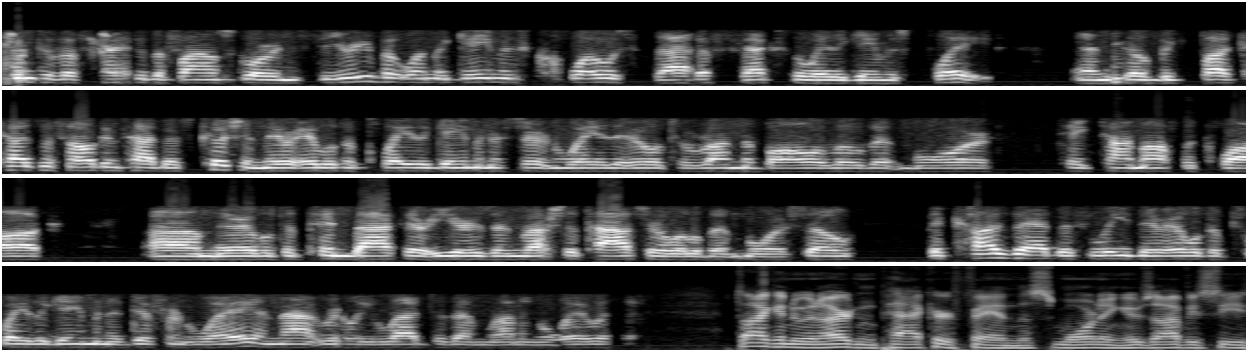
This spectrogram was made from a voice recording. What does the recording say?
wouldn't have affected the final score in theory, but when the game is close, that affects the way the game is played. And so because the Falcons had this cushion, they were able to play the game in a certain way. They were able to run the ball a little bit more, take time off the clock. Um, they were able to pin back their ears and rush the passer a little bit more. So because they had this lead, they were able to play the game in a different way, and that really led to them running away with it. Talking to an ardent Packer fan this morning who's obviously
